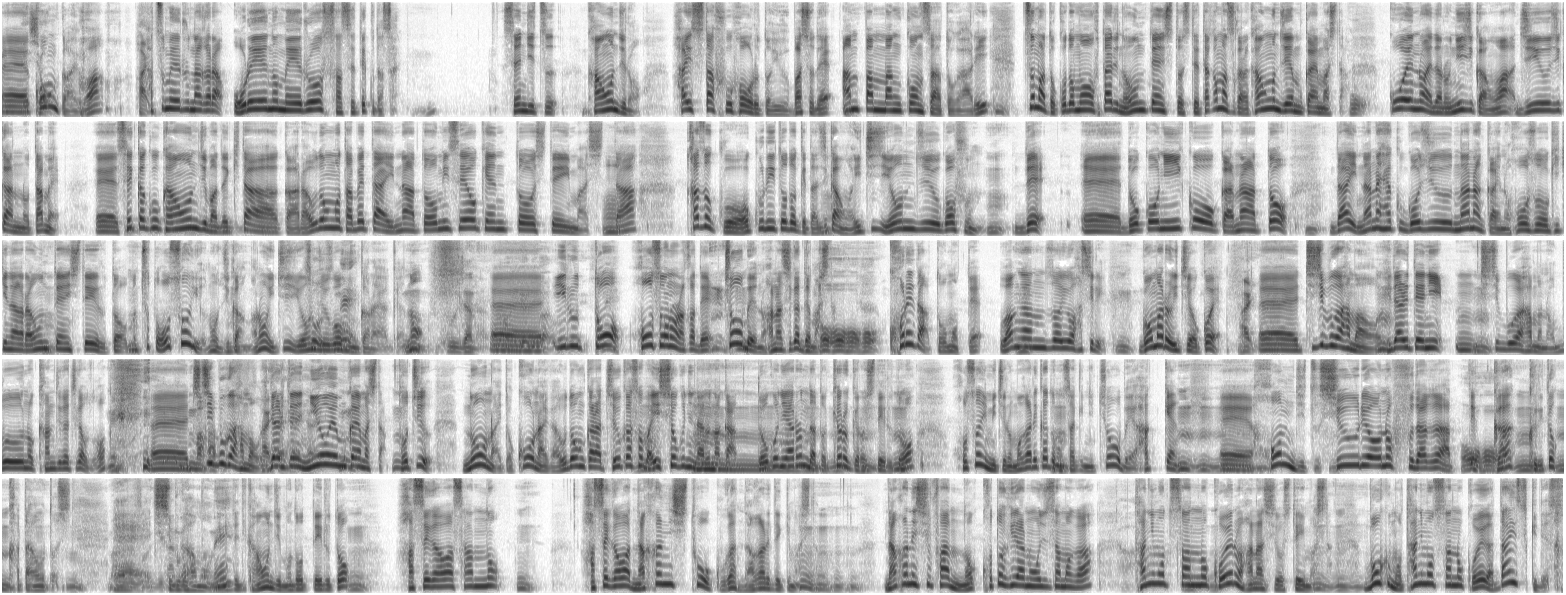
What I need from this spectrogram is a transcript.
えー今回は初メールながらお礼のメールをさせてください。先日観音寺のハイスタッフホールという場所でアンパンマンコンサートがあり妻と子供2人の運転手として高松から観音寺へ向かいました。公演の間の2時間は自由時間のためえーせっかく観音寺まで来たからうどんを食べたいなとお店を検討していました、家族を送り届けた時間は1時45分で、えーどこに行こうかなと、第757回の放送を聞きながら運転していると、もうちょっと遅いよの時間がの1時45分からやけどの。えーいると放送の中で長兵衛の話が出ましたこれだと思って湾岸沿いを走り、501を越え、はい。えー秩父ヶ浜を左手に、うん秩父ヶ浜のブーの漢字が違うぞ、えーまあ秩父ヶ浜を左手に仁王へ向かいました、途中脳内と口内がうどんから中華そば一色になる中、どこにあるんだとキョロキョロしていると、細い道の曲がり角の先に長兵衛発見、えー本日終了の札があってがっくりと肩落とし、秩父ヶ浜を時間があるとね見てに観音寺に戻っていると、長谷川さんの、長谷川中西トークが流れてきました、中西ファンの琴平のおじさまが谷本さんの声の話をしていました、僕も谷本さんの声が大好きです、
